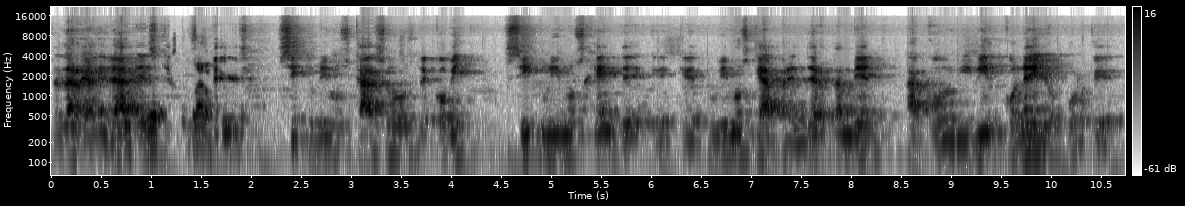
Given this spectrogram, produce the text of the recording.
la realidad es que ustedes sí tuvimos casos de COVID, sí tuvimos gente que, que tuvimos que aprender también a convivir con ello, porque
